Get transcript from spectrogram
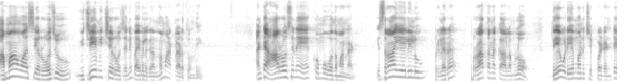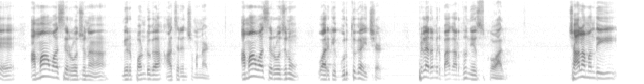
అమావాస్య రోజు విజయం ఇచ్చే రోజని బైబిల్ గ్రంథం మాట్లాడుతుంది. అంటే ఆ రోజునే కొమ్ము ఊదమన్నాడు. ఇస్రాయేలీలు ప్రిలర పురాతన కాలంలో దేవుడు ఏమని చెప్పాడంటే అమావాస్య రోజున మీరు పండుగ ఆచరించమన్నాడు. అమావాస్య రోజును వారికి గుర్తుగా ఇచ్చాడు. పిల్లర మీరు బాగా అర్థం చేసుకోవాలి. చాలామంది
